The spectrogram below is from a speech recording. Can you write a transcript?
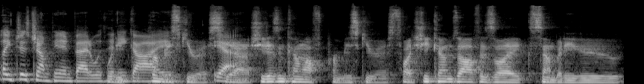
like just jumping in bed with any you- guy. promiscuous. Yeah. Yeah. she doesn't come off promiscuous. Like she comes off as like somebody who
